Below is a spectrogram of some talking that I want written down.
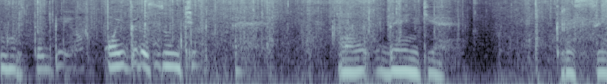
Ось такий. Ой, красунчик. Молоденький. Красивий.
